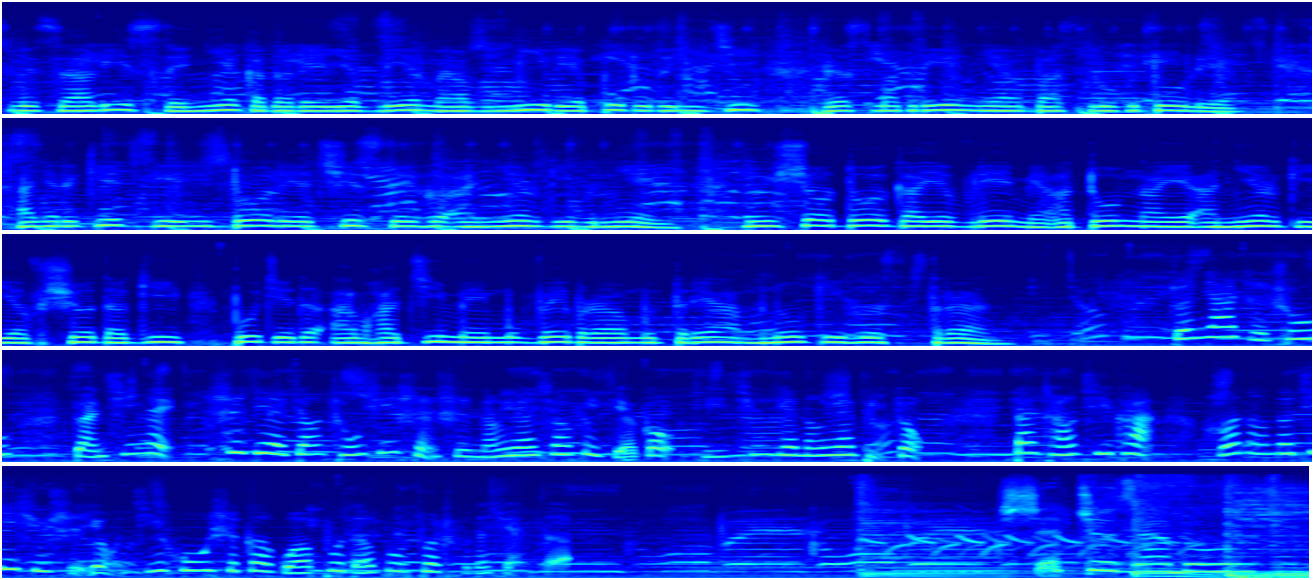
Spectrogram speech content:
специалисты, некоторые время в мире будут идти рассмотрения по структуре энергетики и доли чистых энергий в ней. Но еще долгое время атомная энергия все-таки будет обходимым выбором для многих стран. 专家指出，短期内世界将重新审视能源消费结构及清洁能源比重，但长期看，核能的继续使用几乎是各国不得不做出的选择。 Все что забудь.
